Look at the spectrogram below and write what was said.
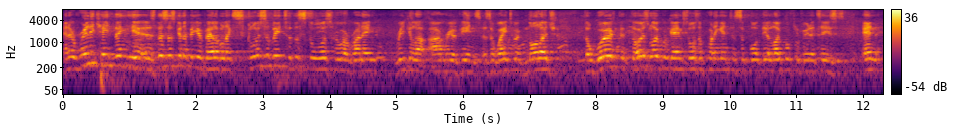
And a really key thing here is this is going to be available exclusively to the stores who are running regular Armory events as a way to acknowledge the work that those local game stores are putting in to support their local communities. And,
